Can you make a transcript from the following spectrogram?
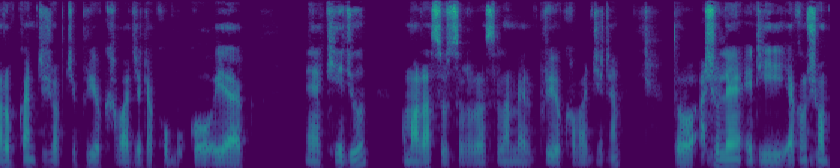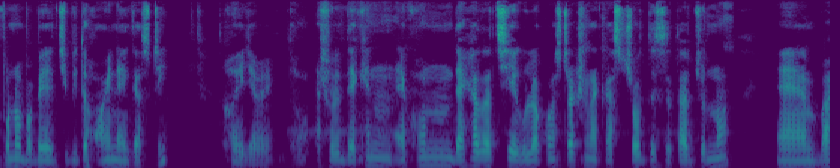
আরব কান্ট্রি সবচেয়ে প্রিয় খাবার যেটা খুব খেজুর, আমার রাসুল সাল্লাহ সাল্লামের প্রিয় খাবার যেটা। তো আসলে এটি এখন সম্পূর্ণভাবে জীবিত হয় নাই গাছটি হয়ে যাবে। তো আসলে দেখেন, এখন দেখা যাচ্ছে এগুলো কনস্ট্রাকশনের কাজ চলতেছে, তার জন্য বা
